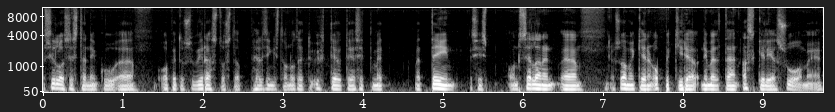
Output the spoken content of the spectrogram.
silloisesta niin kuin, opetusvirastosta Helsingistä on otettu yhteyttä ja sitten me mä tein, siis on sellainen äh, suomen kielen oppikirja nimeltään Askelia Suomeen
